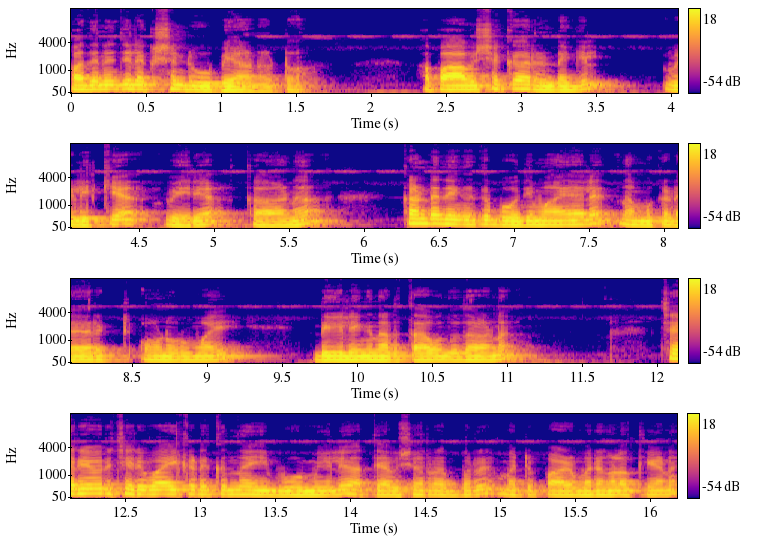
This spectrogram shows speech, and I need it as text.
പതിനഞ്ച് ലക്ഷം രൂപയാണ് കേട്ടോ. അപ്പോൾ ആവശ്യക്കാരുണ്ടെങ്കിൽ വിളിക്കുക വരിക കാണുക. കണ്ട് നിങ്ങൾക്ക് ബോധ്യമായാൽ നമുക്ക് ഡയറക്റ്റ് ഓണറുമായി ഡീലിംഗ് നടത്താവുന്നതാണ്. ചെറിയൊരു ചെരുവായി കിടക്കുന്ന ഈ ഭൂമിയിൽ അത്യാവശ്യം റബ്ബർ മറ്റു പഴമരങ്ങളൊക്കെയാണ്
